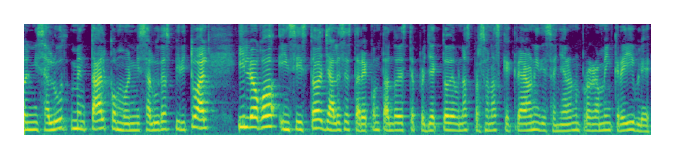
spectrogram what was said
en mi salud mental, como en mi salud espiritual. Y luego, insisto, ya les estaré contando de este proyecto de unas personas que crearon y diseñaron un programa increíble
